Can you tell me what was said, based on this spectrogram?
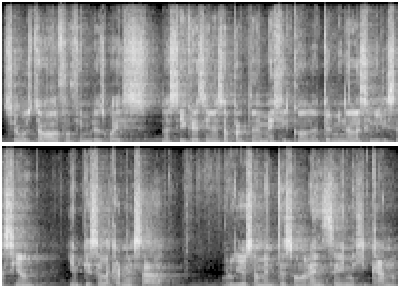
Soy Gustavo Adolfo Fimbres Weiss. Nací y crecí en esa parte de México donde termina la civilización y empieza la carne asada. Orgullosamente sonorense y mexicano.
